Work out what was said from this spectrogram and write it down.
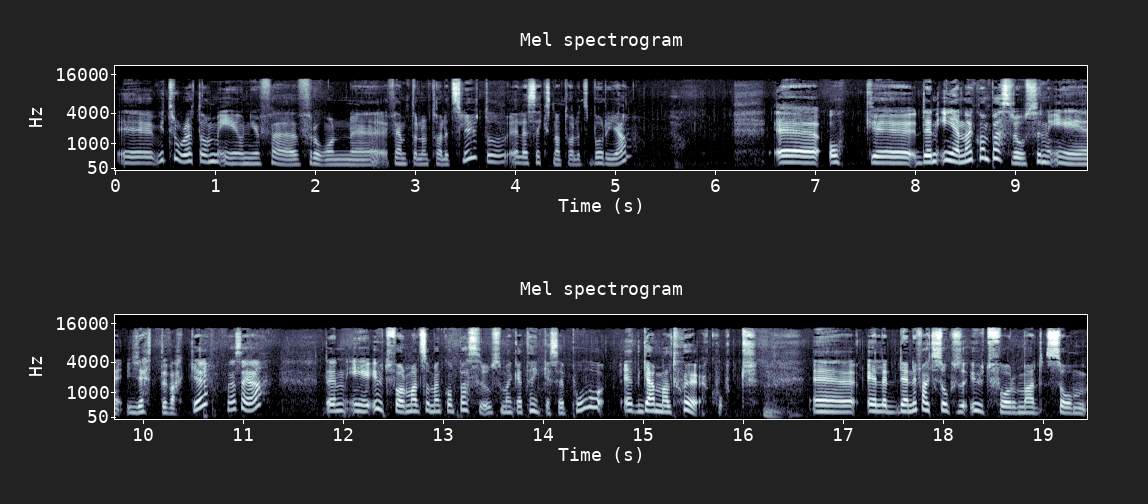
Eh, vi tror att de är ungefär från eh, 1500-talets slut och, eller 1600-talets början. Eh, och eh, den ena kompassrosen är jättevacker, får jag säga. Den är utformad som en kompassros som man kan tänka sig på ett gammalt sjökort. Eh, eller den är faktiskt också utformad som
